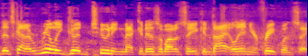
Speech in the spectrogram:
that's got a really good tuning mechanism on it, so you can dial in your frequency.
